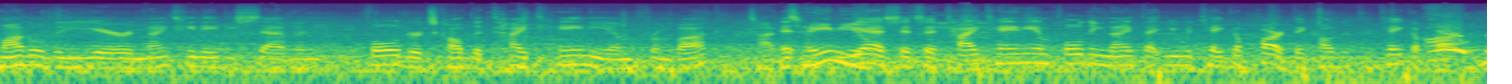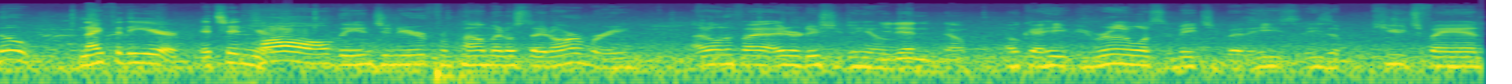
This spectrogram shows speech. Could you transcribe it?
Model of the Year in 1987 folder. It's called the Titanium from Buck. It- Titanium? yes, it's a titanium folding knife that you would take apart. They called it the take oh, apart. Oh no, Knife of the year. It's in here. Paul, the engineer from Palmetto State Armory. I don't know if I introduced you to him. You didn't? No. Okay, he, he really wants to meet you, but he's he's a huge fan.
